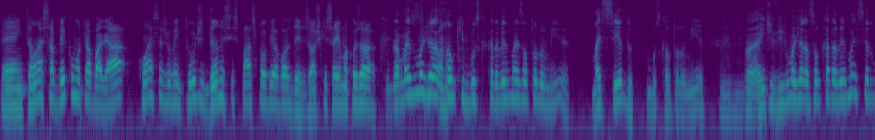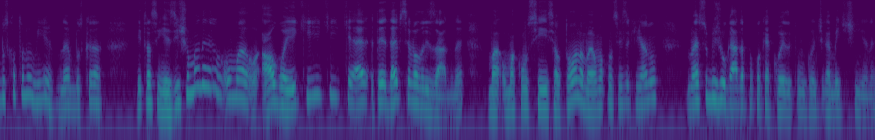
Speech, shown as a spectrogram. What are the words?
É, então é saber como trabalhar com essa juventude, dando esse espaço para ouvir a voz deles. Eu acho que isso aí é uma coisa. Ainda mais uma geração que busca cada vez mais autonomia. Mais cedo busca autonomia. Uhum. A gente vive uma geração que cada vez mais cedo busca autonomia, né? Busca. Então, assim, existe uma, né, uma, algo aí que, que, que é, deve ser valorizado, né? Uma, uma consciência autônoma é uma consciência que já não, não é subjugada por qualquer coisa que antigamente tinha, né?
